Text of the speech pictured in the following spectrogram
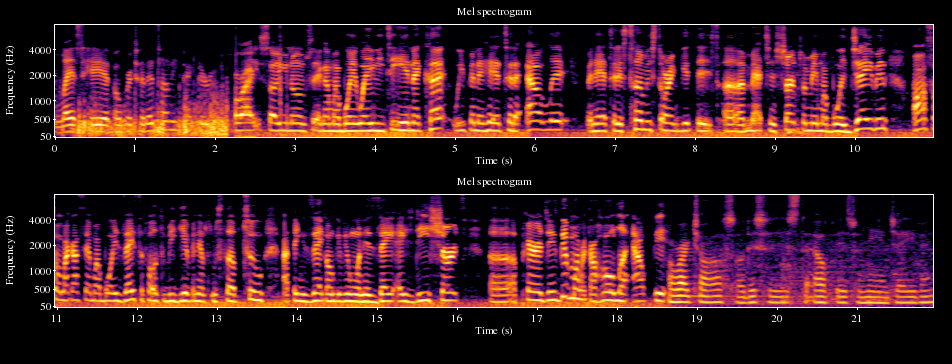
let's head over to the Tommy Factory. All right, so you know what I'm saying, got my boy Wavy T in that cut. We finna head to the outlet, finna head to this Tommy store and get this uh, matching shirts for me and my boy Javen. Also, like I said, my boy Zae supposed to be giving him some stuff too. I think Zae gonna give him one of his Zae HD shirts, uh, a pair of jeans, give him like a whole little outfit. All right, y'all, so this is the outfits for me and Javen.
